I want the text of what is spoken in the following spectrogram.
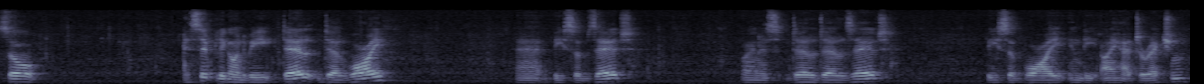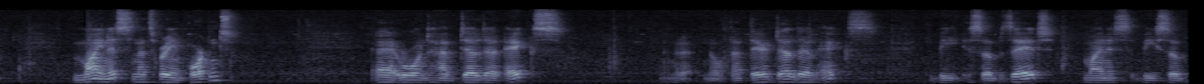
So it's simply going to be del del y uh, b sub z minus del del z b sub y in the i hat direction minus, and that's very important, uh, we're going to have del del x. I'm going to note that there, del del x b sub z minus b sub,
